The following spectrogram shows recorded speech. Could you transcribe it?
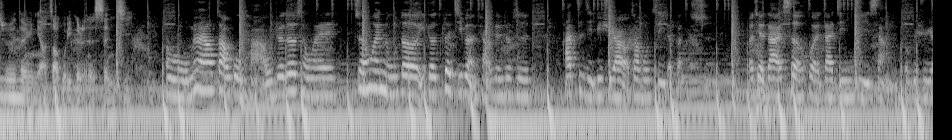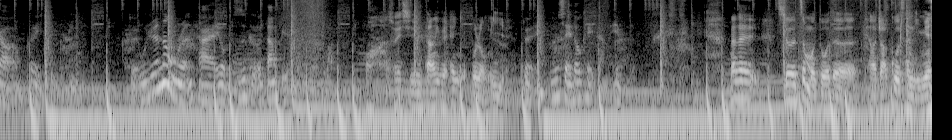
就是等于你要照顾一个人的生计。嗯，我没有要照顾他，我觉得成为成为奴的一个最基本的条件就是他自己必须要有照顾自己的本事，而且在社会在经济上都必须要可以。对我觉得那种人才有资格当别人的奴吧。哇，所以其实当一个 N 也不容易耶。对，不是谁都可以当 M 的。那在就是这么多的调教过程里面，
